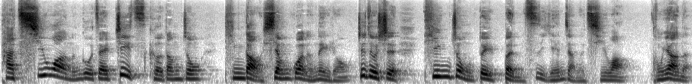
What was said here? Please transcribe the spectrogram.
他期望能够在这次课当中听到相关的内容，这就是听众对本次演讲的期望。同样的，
